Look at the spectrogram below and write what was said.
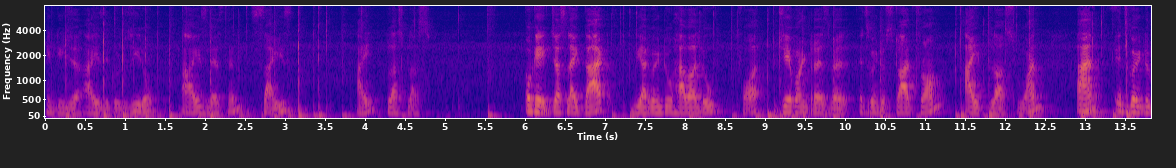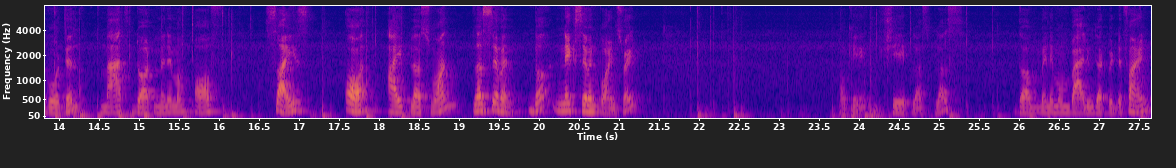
Integer i is equal to 0 i is less than size i plus plus. Okay just like that we are going to have a loop for j pointer as well. It's going to start from i plus 1 and it's going to go till math dot minimum of size or i plus 1 plus 7 the next 7 points right? Okay j plus plus the minimum value that we define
